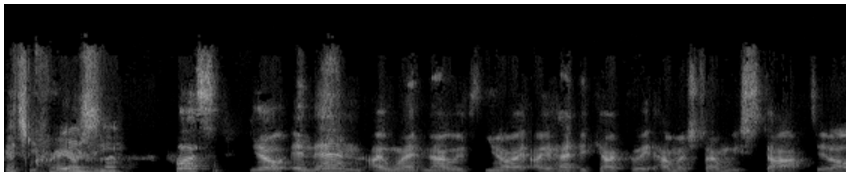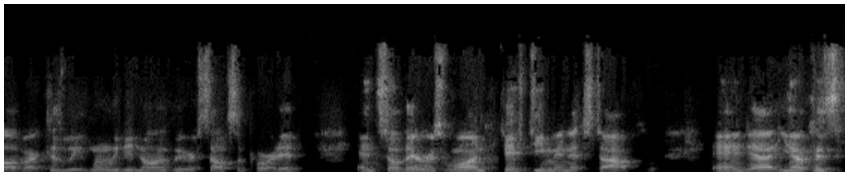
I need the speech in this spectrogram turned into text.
That's crazy. Plus, you know, and then I went and I was, you know, I, I had to calculate how much time we stopped at all of our because we when we did Nolan's, we were self-supported, and so there was one 50 minute stop, and uh, you know, because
